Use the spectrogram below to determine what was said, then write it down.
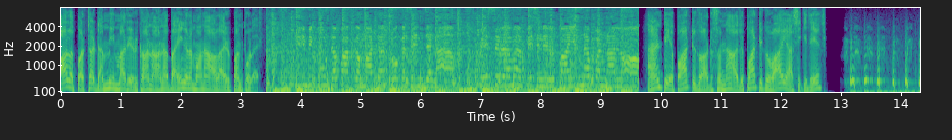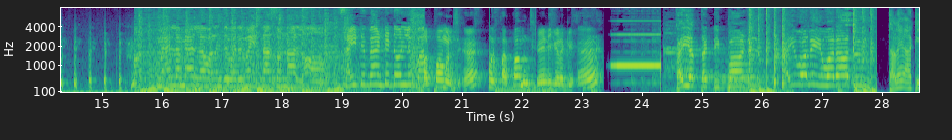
ஆளை பார்த்தா டம்மி மாதிரி இருக்கான். ஆனா பயங்கரமான ஆளா இருப்பான் போல. திரும்பி கூட பார்க்க மாட்டான். தோக செஞ்சனா. பேசுறவன் இருப்பான். என்ன பண்ணாலும். ஆன்ட்டிய பாட்டுக்கு ஆடு சொன்னா அது பாட்டுக்கு வாய் ஆசிக்குது மேல மேல வளர்ந்து வருவேன். என்ன சொன்னாலும் சைடு பேண்ட் டொல்லு பர்ஃபார்மன்ஸ் உனக்கு பர்ஃபார்மன்ஸ் வேண்டி கிடக்கு? கைய தட்டி பாடு. கைவலி வராது. தலையாட்டி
